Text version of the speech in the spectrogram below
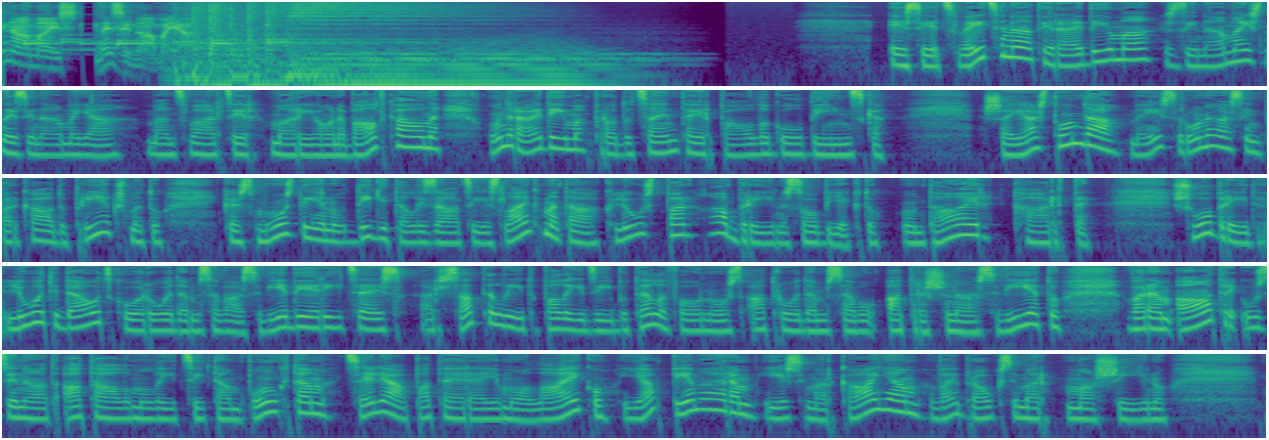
Zināmais nezināmajā. Esiet sveicināti raidījumā Zināmais nezināmajā. Mans vārds ir Mariona Baltkalne un raidījuma producente ir Paula Gulbīnska. Šajā stundā mēs runāsim par kādu priekšmetu, kas mūsdienu digitalizācijas laikmetā kļūst par abrīnas objektu, un tā ir karte. Šobrīd ļoti daudz ko rodam savās viedierīcēs, ar satelītu palīdzību telefonos atrodam savu atrašanās vietu, varam ātri uzzināt attālumu līdz citam punktam, ceļā patērējamo laiku, ja, piemēram, iesim ar kājām vai brauksim ar mašīnu.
